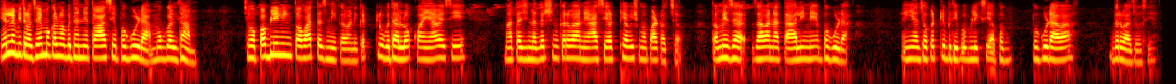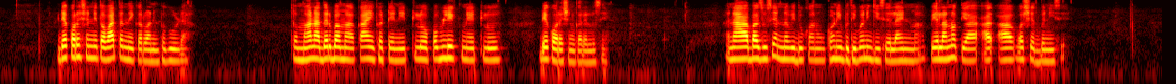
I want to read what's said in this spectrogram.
Hello મિત્રો, જય મોગલમાં બધાને. તો આ છે ભગુડા મોગલધામ. જો પબ્લિકની તો વાત જ નહીં કરવાની. કેટલું બધા લોકો અહીં આવે છે માતાજીના દર્શન કરવા અને આ છે અઠ્યાવીસમો પાટોત્સવ. તો અમે જવાના હતા હાલીને ભગુડા. અહીંયા જો કેટલી બધી પબ્લિક છે, આ ભગ ભગુડાવા દરવાજો છે. ડેકોરેશનની તો વાત જ નહીં કરવાની ભગુડા. તો માના દરબારમાં કાંઈ ઘટે નહીં, એટલો પબ્લિકને એટલું ડેકોરેશન કરેલું છે. અને આ બાજુ છે નવી દુકાનો ઘણી બધી બની ગઈ છે લાઈનમાં. પહેલાં નહોતી, આ આ- વર્ષે જ બની છે.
